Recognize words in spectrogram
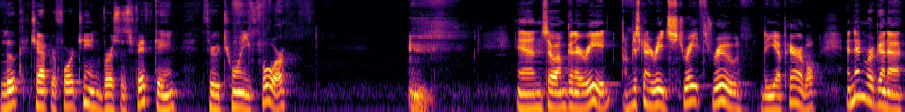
Luke chapter 14, verses 15 through 24. and so I'm going to read, I'm just going to read straight through the uh, parable, and then we're going to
